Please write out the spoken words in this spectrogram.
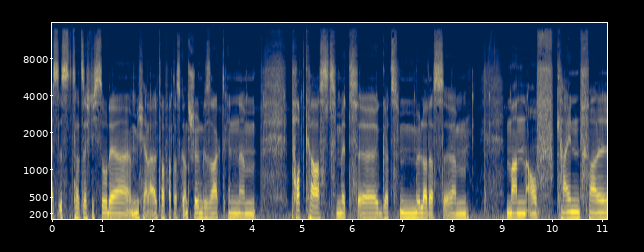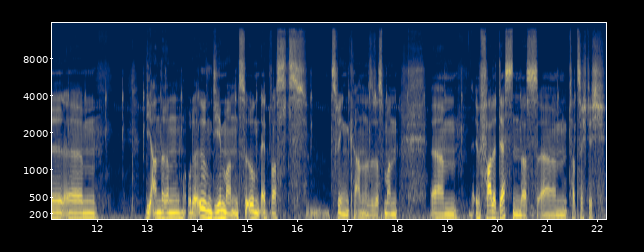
es ist tatsächlich so, der Michael Althoff hat das ganz schön gesagt in einem Podcast mit äh, Götz Müller, dass ähm, man auf keinen Fall ähm, die anderen oder irgendjemanden zu irgendetwas zwingen kann. Also dass man ähm, im Falle dessen, dass ähm, tatsächlich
